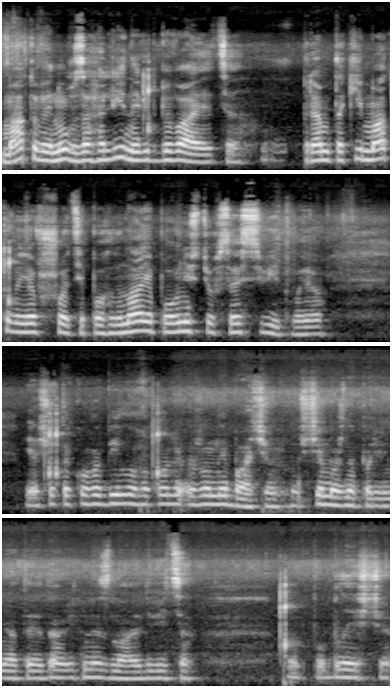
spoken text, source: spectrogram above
Матовий, ну, взагалі не відбивається. Прям такий матовий, я в шоці. Поглинає повністю все світло. Я, я ще такого білого кольору не бачив. Чим можна порівняти, я навіть не знаю. Дивіться. От поближче.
